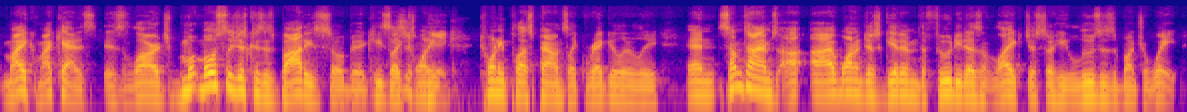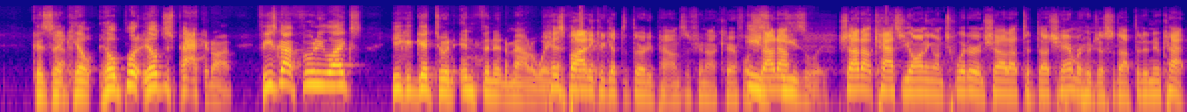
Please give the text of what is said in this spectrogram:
Mike, my cat is is large, mo- mostly just because his body's so big. He's, he's like 20, big. 20 plus pounds like regularly. And sometimes i, I want to just get him the food he doesn't like just so he loses a bunch of weight because like he'll he'll put he'll just pack it on. If he's got food he likes he could get to an infinite amount of weight His body could get to 30 pounds if you're not careful. Shout out, easily shout out, cats yawning on Twitter, and shout out to Dutch Hammer who just adopted a new cat.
